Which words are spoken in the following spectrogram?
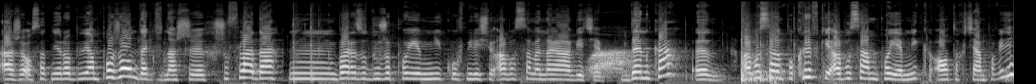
a że ostatnio robiłam porządek w naszych szufladach. Mm, bardzo dużo pojemników mieliśmy albo same na, wiecie, denka, e, albo same pokrywki, albo sam pojemnik, o to chciałam powiedzieć.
